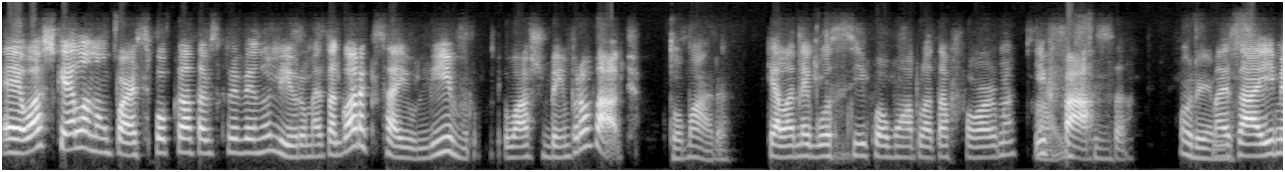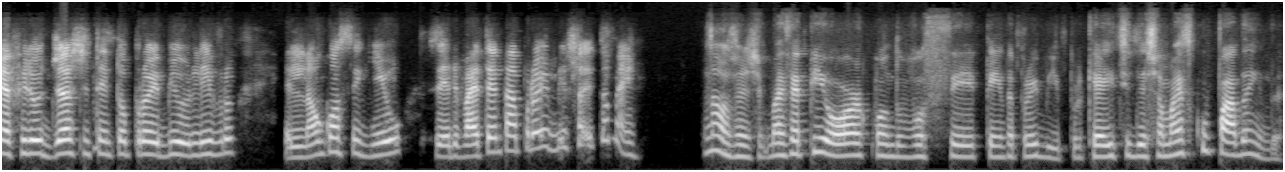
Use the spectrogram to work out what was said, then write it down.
É, eu acho que ela não participou porque ela estava escrevendo o livro, mas agora que saiu o livro, eu acho bem provável. Tomara. Que ela negocie Tomara. com alguma plataforma e faça. Mas aí, minha filha, o Justin tentou proibir o livro, ele não conseguiu. Ele vai tentar proibir isso aí também. Não, gente, mas é pior quando você tenta proibir, porque aí te deixa mais culpada ainda.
